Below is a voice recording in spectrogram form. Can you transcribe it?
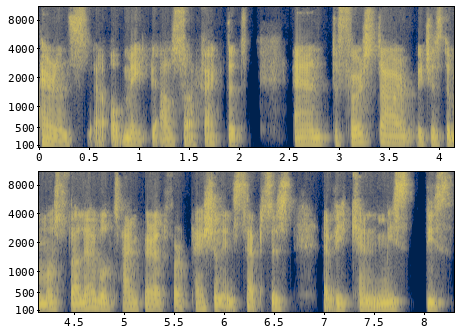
parents uh, may be also affected. And the first hour, which is the most valuable time period for patient in sepsis, uh, we can miss this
